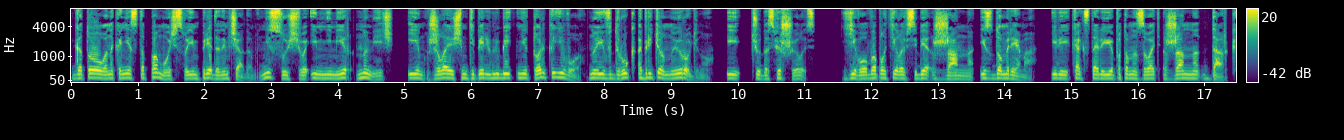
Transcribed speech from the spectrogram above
готового наконец-то помочь своим преданным чадам, несущего им не мир, но меч, им, желающим теперь любить не только его, но и вдруг обретенную родину. И чудо свершилось. Его воплотила в себе Жанна из Домрема, или, как стали ее потом называть, Жанна Дарк,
